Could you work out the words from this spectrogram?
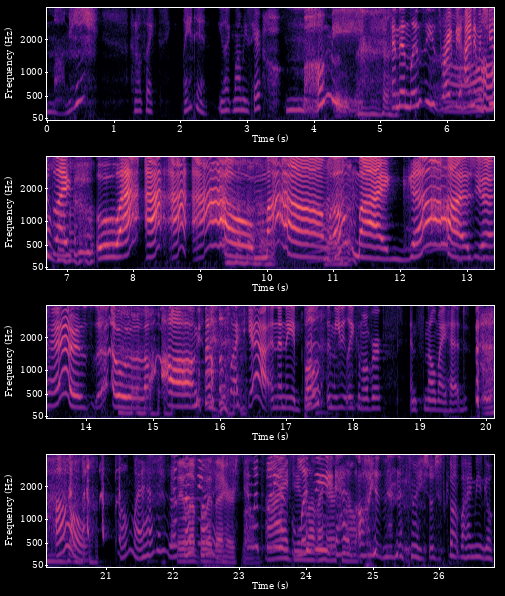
mommy? And I was like Landon, you like mommy's hair? Mommy. and then Lindsay's right behind him and she's like, wow, ow, oh, mom. Oh my gosh, your hair is so long. And I was like, yeah. And then they both immediately come over and smell my head. Oh. Oh my heavens. That's They so love you with funny. the hair smell. And what's funny I is do love a Lindsay has smell. always been this way. She'll just come up behind me and go,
